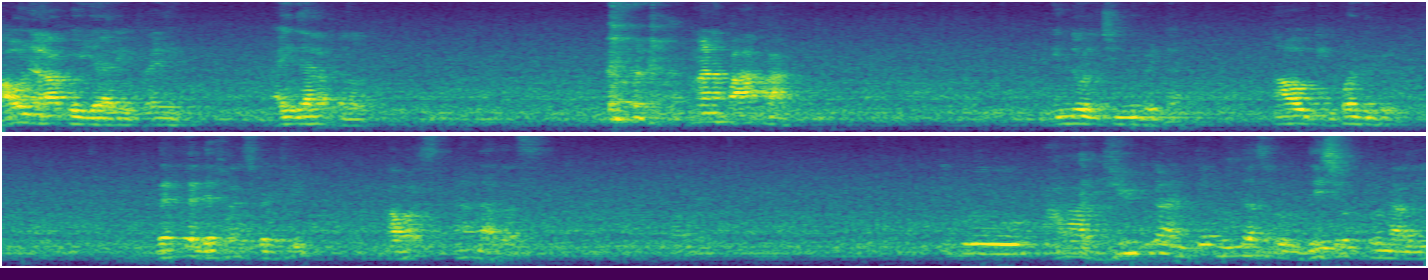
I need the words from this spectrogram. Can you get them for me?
ఆవును ఎలా కొయ్యాలి ట్రైనింగ్ ఐదేళ్ళ పిల్లలు మన పాప హిందువులు చిన్న బిడ్డ ఆవుకి పండు బిడ్డ that the difference between ours and others ఇప్పుడు అలా జీవితంగా అంటే ముందు అసలు దేశభక్తి ఉండాలి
